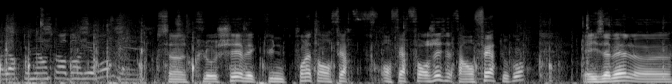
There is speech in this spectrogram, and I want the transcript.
Alors qu'on est encore dans l'Hérault mais C'est un clocher avec une pointe en fer, en fer forgé, enfin en fer tout court. Et Isabelle, euh,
